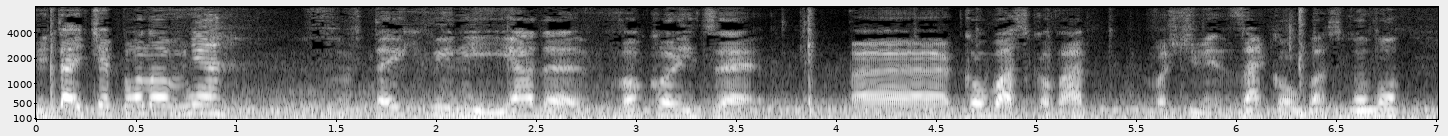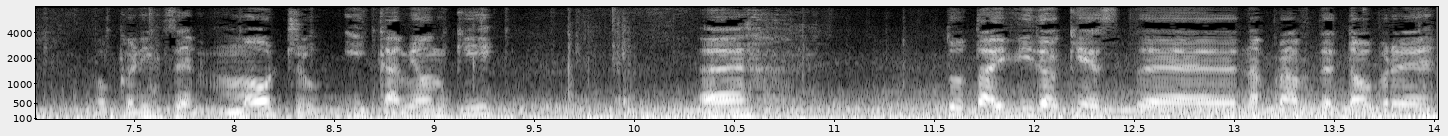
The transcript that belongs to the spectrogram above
Witajcie ponownie. W tej chwili jadę w okolice e, Kołbaskowa, właściwie za Kołbaskowo, w okolice Moczu i Kamionki. E, tutaj widok jest e, naprawdę dobry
